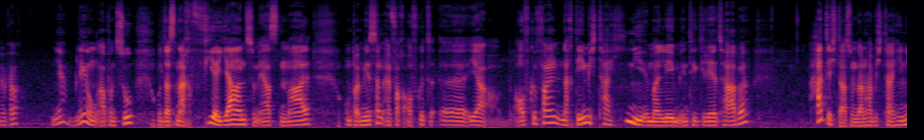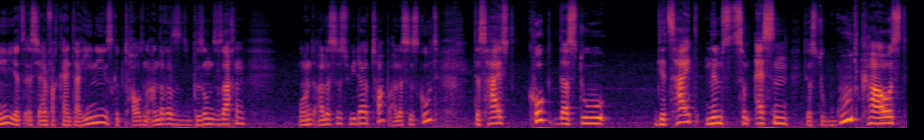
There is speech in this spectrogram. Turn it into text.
einfach ja, Blähung ab und zu. Und das nach vier Jahren zum ersten Mal. Und bei mir ist dann einfach aufge äh, ja, aufgefallen, nachdem ich Tahini in mein Leben integriert habe, hatte ich das. Und dann habe ich Tahini. Jetzt esse ich einfach kein Tahini. Es gibt tausend andere gesunde Sachen. Und alles ist wieder top. Alles ist gut. Das heißt, guck, dass du dir Zeit nimmst zum Essen, dass du gut kaust,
